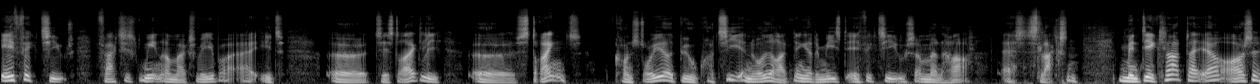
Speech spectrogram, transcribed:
effektivt. Faktisk mener Max Weber, at et øh, tilstrækkeligt øh, strengt konstrueret byråkrati er noget i retning af det mest effektive, som man har af slagsen. Men det er klart, der er også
